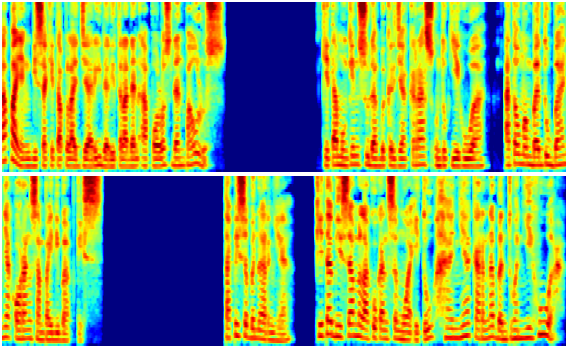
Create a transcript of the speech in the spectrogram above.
Apa yang bisa kita pelajari dari teladan Apolos dan Paulus? Kita mungkin sudah bekerja keras untuk Yehua atau membantu banyak orang sampai dibaptis. Tapi sebenarnya, kita bisa melakukan semua itu hanya karena bantuan Yehua.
